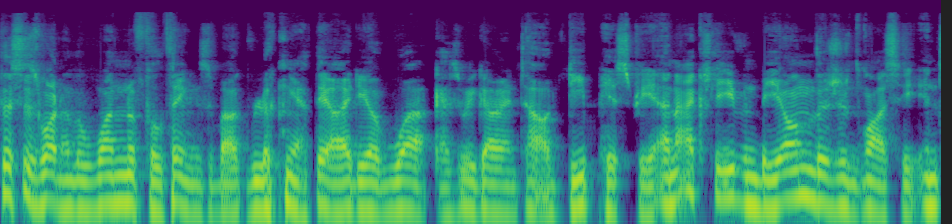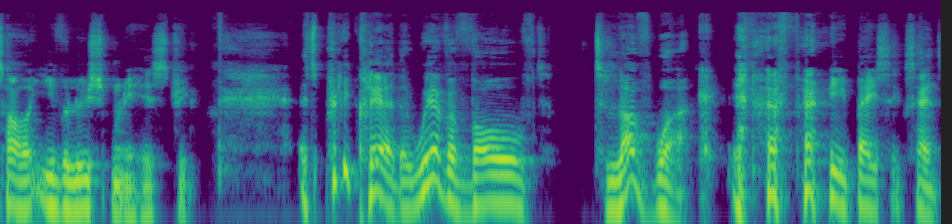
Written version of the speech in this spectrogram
This is one of the wonderful things about looking at the idea of work as we go into our deep history and actually even beyond the Ju/'hoansi into our evolutionary history. It's pretty clear that we have evolved to love work in a very basic sense.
